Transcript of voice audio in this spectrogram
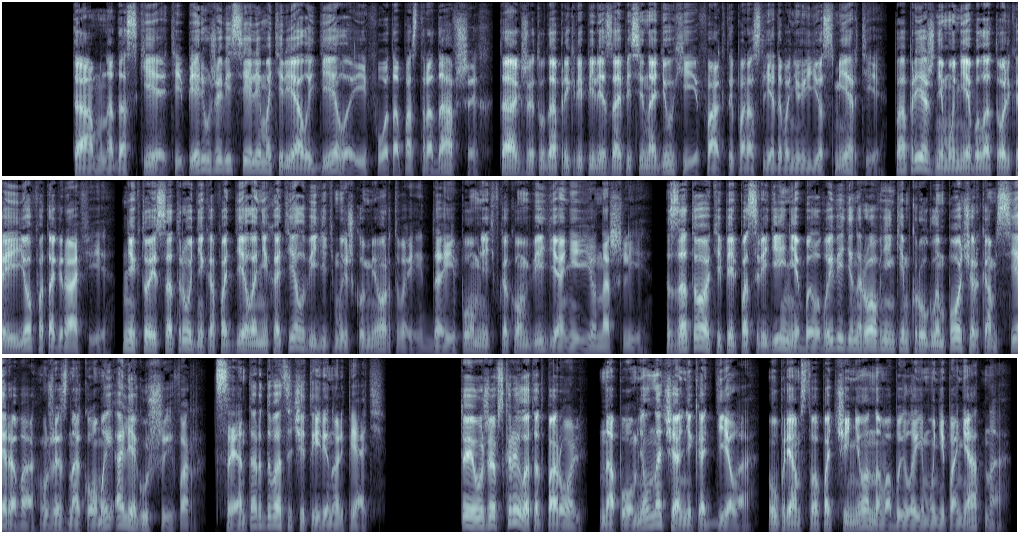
Там, на доске, теперь уже висели материалы дела и фото пострадавших. Также туда прикрепили записи Надюхи и факты по расследованию ее смерти. По-прежнему не было только ее фотографии. Никто из сотрудников отдела не хотел видеть мышку мертвой, да и помнить, в каком виде они ее нашли. Зато теперь посредине был выведен ровненьким круглым почерком серого, уже знакомый Олегу шифр. Центр 2405. «Ты уже вскрыл этот пароль», — напомнил начальник отдела. Упрямство подчиненного было ему непонятно.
